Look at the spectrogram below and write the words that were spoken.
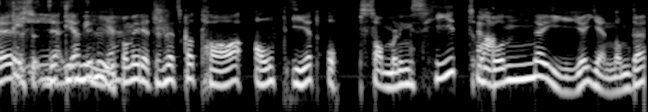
Eh, jeg, jeg lurer på om vi rett og slett skal ta alt i et oppsamlingsheat og Ja. gå nøye gjennom det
